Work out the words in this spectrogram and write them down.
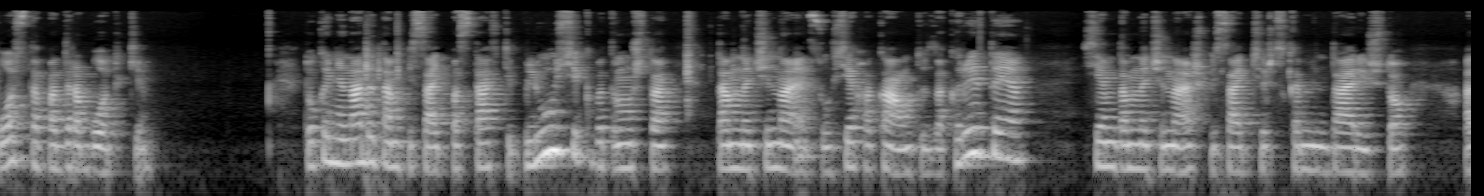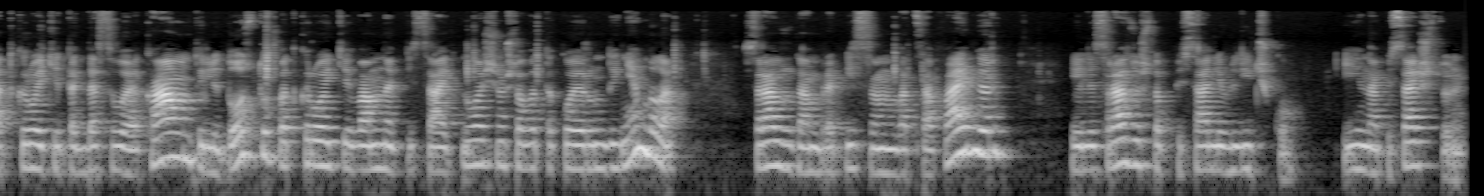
пост о подработке. Только не надо там писать «поставьте плюсик», потому что там начинается, у всех аккаунты закрытые, всем там начинаешь писать через комментарий, что откройте тогда свой аккаунт или доступ откройте, вам написать. Ну, в общем, чтобы такой ерунды не было, сразу там прописываем WhatsApp Viber или сразу, чтобы писали в личку и написать, что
